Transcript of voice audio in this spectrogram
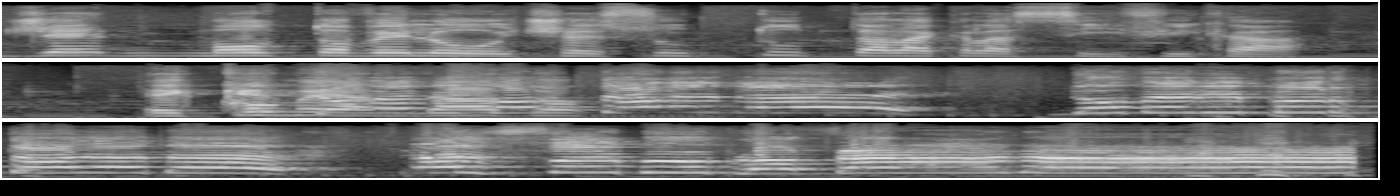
ge- molto veloce su tutta la classifica? E come è dovevi andato? portare me! Dovevi portare me! Proprio bene!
